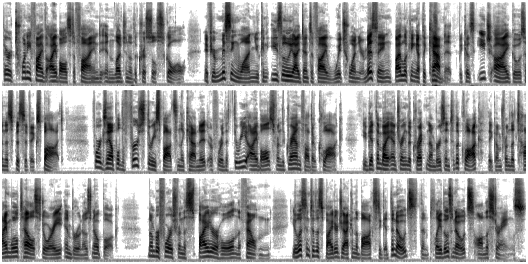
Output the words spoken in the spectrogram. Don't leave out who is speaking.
Speaker 1: There are 25 eyeballs to find in Legend of the Crystal Skull. If you're missing one, you can easily identify which one you're missing by looking at the cabinet, because each eye goes in a specific spot. For example, the first three spots in the cabinet are for the three eyeballs from the grandfather clock. You get them by entering the correct numbers into the clock. They come from the Time Will Tell story in Bruno's notebook. Number four is from the spider hole in the fountain. You listen to the spider jack in the box to get the notes, then play those notes on the strings.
